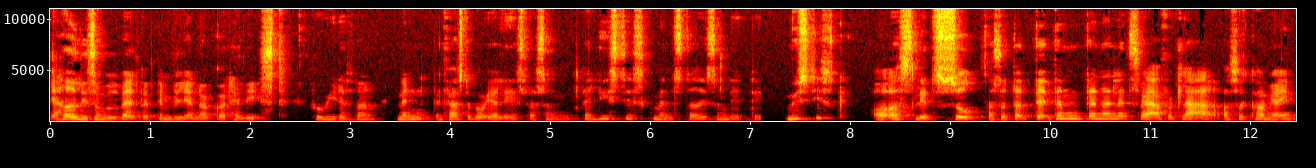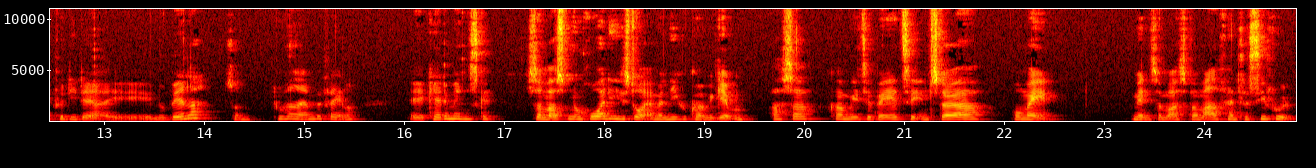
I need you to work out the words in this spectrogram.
jeg havde ligesom udvalgt, at dem ville jeg nok godt have læst på Readathon. Men den første bog, jeg læste, var sådan realistisk, men stadig sådan lidt øh, mystisk. Og også lidt sød. Altså, den, den, den er lidt svær at forklare. Og så kom jeg ind på de der øh, noveller, som du havde anbefalet. Øh, Kattemenneske. Som var sådan nogle hurtige historier, man lige kunne komme igennem. Og så kom vi tilbage til en større roman, men som også var meget fantasifuld.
